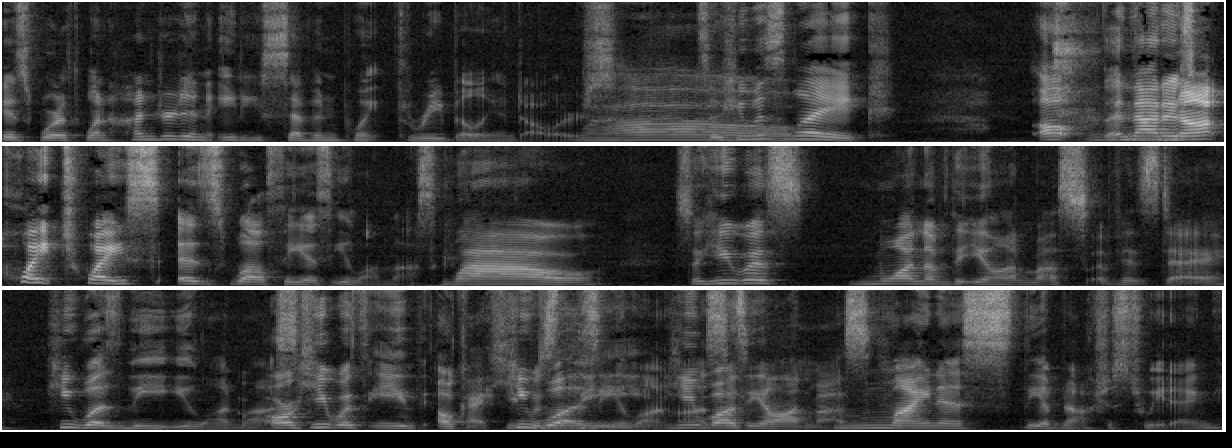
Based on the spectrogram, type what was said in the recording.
is worth $187.3 billion. Wow. So he was like Oh, and that is not quite twice as wealthy as Elon Musk. wow. So he was one of the Elon Musk of his day, He was the Elon Musk. or he was e- okay. He, He was, was the, Elon He was Elon Musk, minus the obnoxious tweeting.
